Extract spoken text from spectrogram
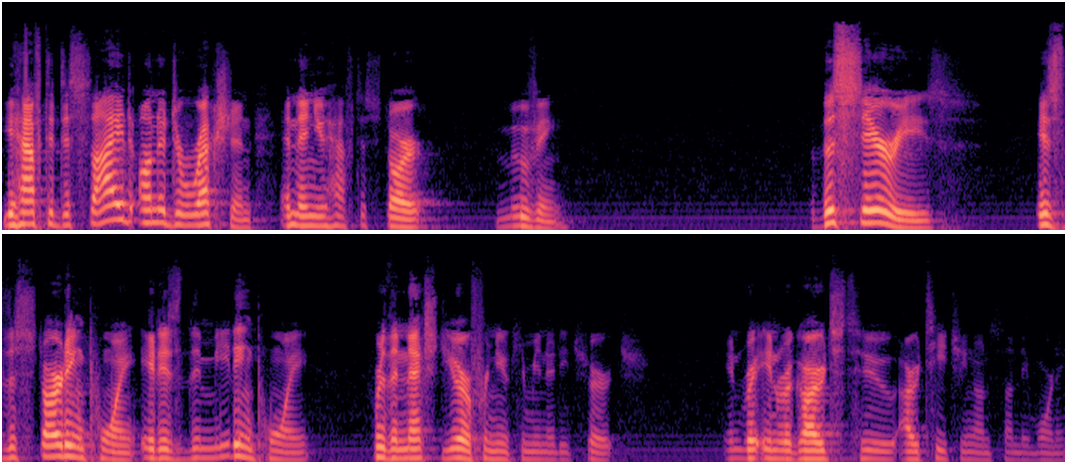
You have to decide on a direction, and then you have to start moving. This series is the starting point, it is the meeting point for the next year for New Community Church in, re- in regards to our teaching on Sunday morning.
